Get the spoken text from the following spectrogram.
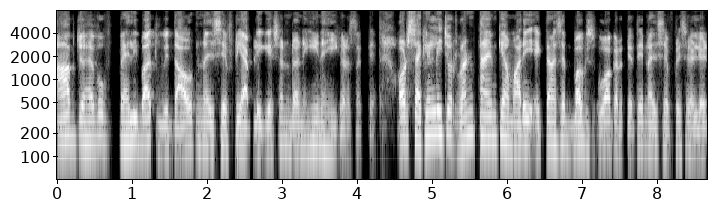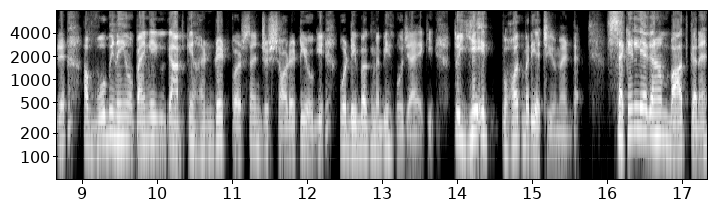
आप जो है वो पहली बात without null safety application run ही नहीं कर सकते। और सेकेंडली जो रन टाइम के हमारी एक तरह से बग्स हुआ करते थे नल सेफ्टी से रिलेटेड अब वो भी नहीं हो पाएँगे क्योंकि आपकी हंड्रेड परसेंट जो श्योरिटी होगी, वो डिबग में भी हो जाएगी। तो ये एक बहुत बड़ी अचीवमेंट है। सेकेंडली अगर हम बात करें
